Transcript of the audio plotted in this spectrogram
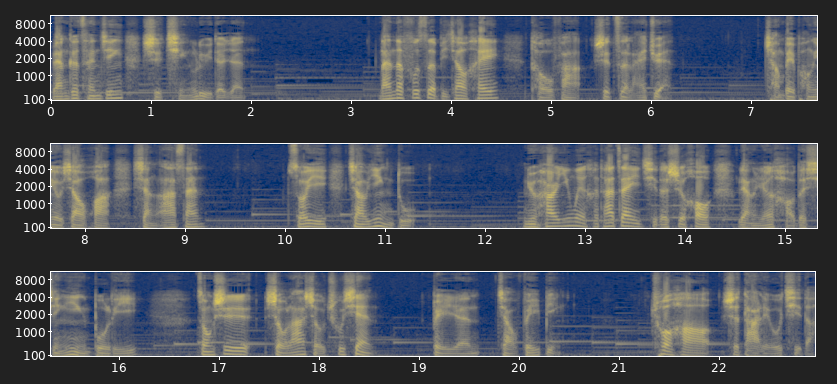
两个曾经是情侣的人。男的肤色比较黑，头发是自来卷，常被朋友笑话像阿三，所以叫印度。女孩因为和他在一起的时候，两人好的形影不离，总是手拉手出现，被人叫飞饼，绰号是大刘起的。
